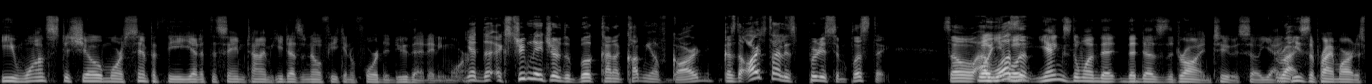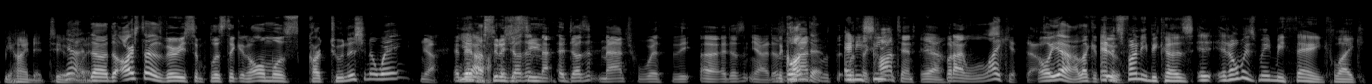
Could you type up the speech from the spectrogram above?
he wants to show more sympathy, yet at the same time, he doesn't know if he can afford to do that anymore. Yeah, the extreme nature of the book kind of caught me off guard because the art style is pretty simplistic. So Well, I y- well, wasn't. Yang's the one that, that does the drawing too. So yeah, Right. he's the prime artist behind it too. yeah, Like, the the art style is very simplistic and almost cartoonish in a way. Yeah. And then Yeah. as soon it as you see, ma- it doesn't match with the uh, it doesn't yeah it doesn't content. match with, the- And with you the see- content Yeah. but I like it though oh yeah, I like it Too. and it's funny because it, it always made me think like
